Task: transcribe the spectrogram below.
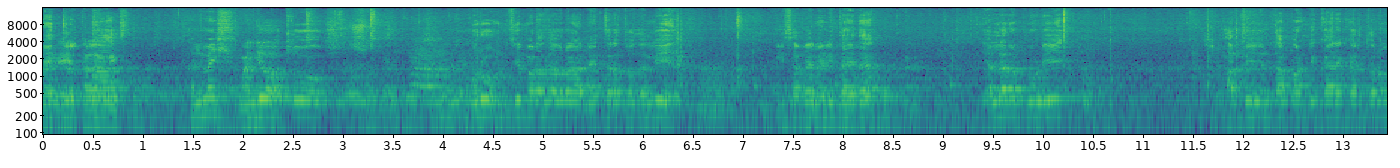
ನೇತೃತ್ವ ಕಲ್ಮೇಶ್. ಮತ್ತು ಗುರು ಹುಣಸಿಮರದವರ ನೇತೃತ್ವದಲ್ಲಿ ಈ ಸಭೆ ನಡೀತಾ ಇದೆ. ಎಲ್ಲರೂ ಕೂಡಿ ಭಾರತೀಯ ಜನತಾ ಪಾರ್ಟಿ ಕಾರ್ಯಕರ್ತರು,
